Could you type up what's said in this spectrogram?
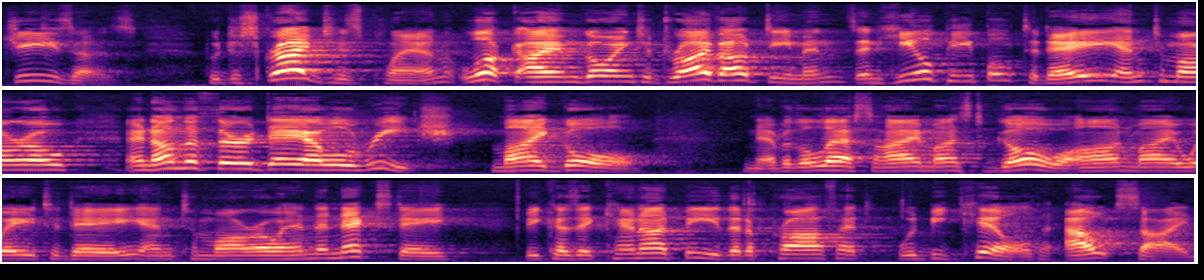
Jesus, who described his plan Look, I am going to drive out demons and heal people today and tomorrow, and on the third day I will reach my goal. Nevertheless, I must go on my way today and tomorrow and the next day, because it cannot be that a prophet would be killed outside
